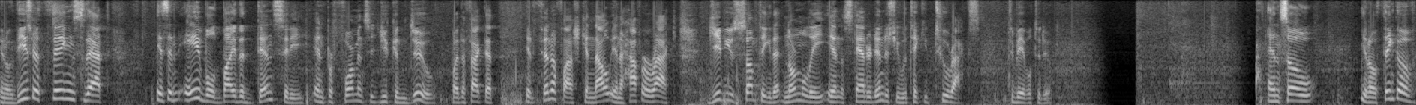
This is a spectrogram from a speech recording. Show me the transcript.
You know, these are things that is enabled by the density and performance that you can do by the fact that InfiniFlash can now in a half a rack give you something that normally in a standard industry would take you two racks to be able to do. And so, you know, think of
